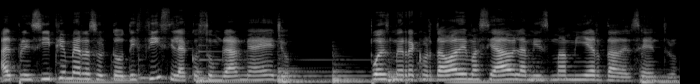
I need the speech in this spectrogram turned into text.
Al principio me resultó difícil acostumbrarme a ello, pues me recordaba demasiado la misma mierda del centro.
